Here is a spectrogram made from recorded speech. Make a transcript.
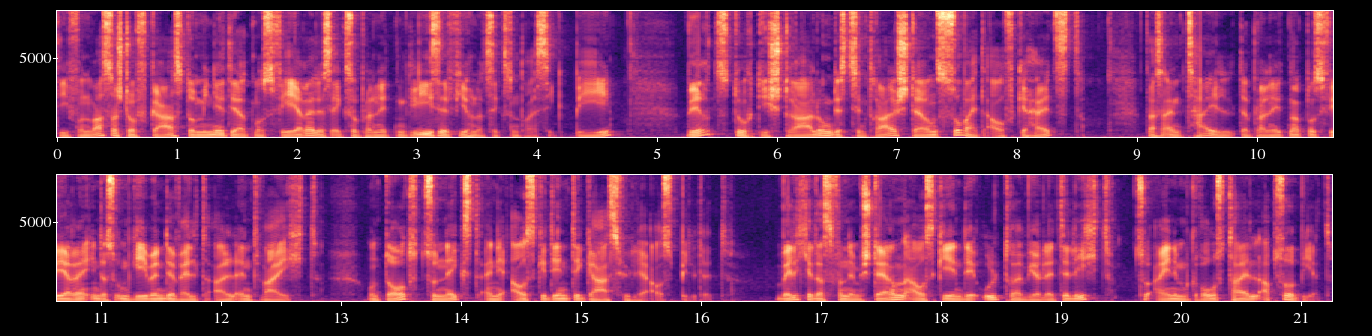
Die von Wasserstoffgas dominierte Atmosphäre des Exoplaneten Gliese 436b wird durch die Strahlung des Zentralsterns so weit aufgeheizt, dass ein Teil der Planetenatmosphäre in das umgebende Weltall entweicht und dort zunächst eine ausgedehnte Gashülle ausbildet, welche das von dem Stern ausgehende ultraviolette Licht zu einem Großteil absorbiert.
